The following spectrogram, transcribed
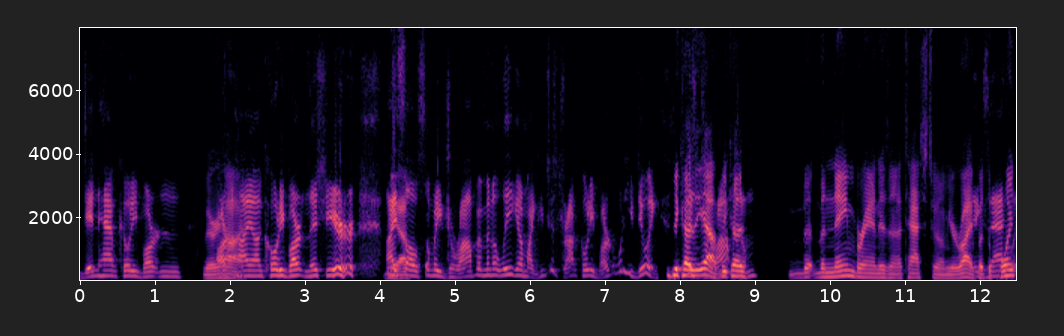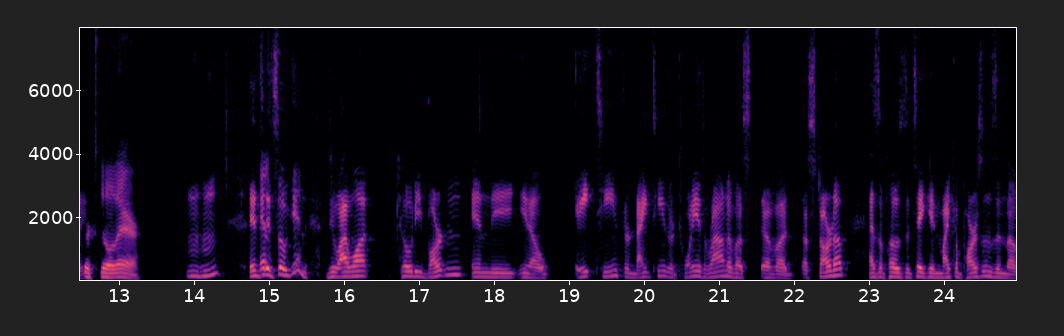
didn't have Cody Barton. Very aren't high. high on Cody Barton this year. Yeah. I saw somebody drop him in a league. I'm like, you just dropped Cody Barton? What are you doing? Because yeah, because him. the, the name brand isn't attached to him. You're right, exactly. but the points are still there. Mm-hmm. And, and, and so again, do I want Cody Barton in the you know 18th or 19th or 20th round of a of a, a startup as opposed to taking Micah Parsons in the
